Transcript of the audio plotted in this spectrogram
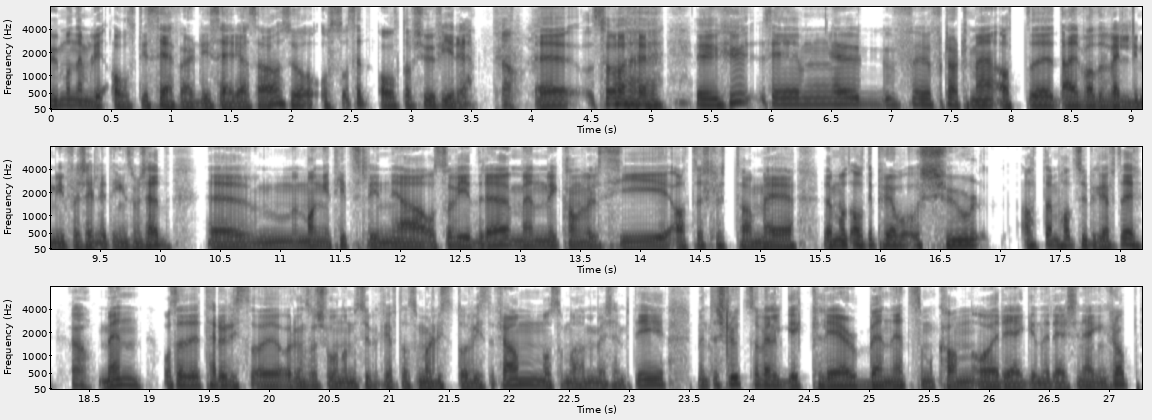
Hun må nemlig alltid se ferdig serien, sa hun, så hun har også sett alt av 24. Ja. Eh, så eh, hun se, fortalte meg at eh, der var det veldig mye forskjellige ting som skjedde. Eh, mange tidslinjer videre, men vi kan vel si at det slutta med De måtte alltid prøve å skjule at de hadde superkrefter. Men også er det terroristorganisasjoner med superkrefter som har lyst til å vise det fram, og som har bekjempet i. Men til slutt så velger Claire Bennett, som kan å regenerere sin egen kropp,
